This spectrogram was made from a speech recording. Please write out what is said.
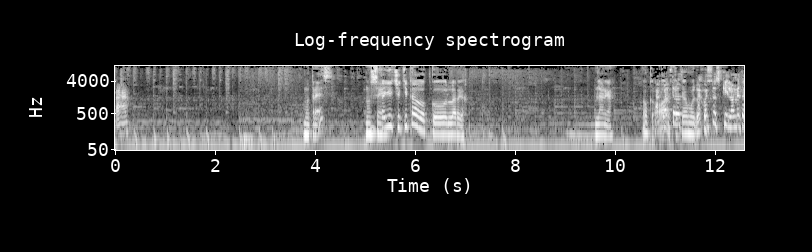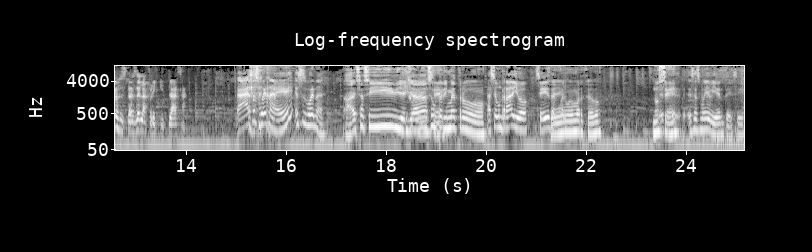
Ajá. ¿Como tres? No sé, ¿Calle chiquita o larga? larga. ¿A, oh, cuántos, queda muy ¿A lejos. cuántos kilómetros estás de la Friki Plaza? Ah, esa es buena, ¿eh? Esa es buena. Ah, es así, ya- Híjole, ya no hace un perímetro. Hace un radio, sí, Sí, muy marcado. No Es- sé. es- Esa es muy evidente, sí.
